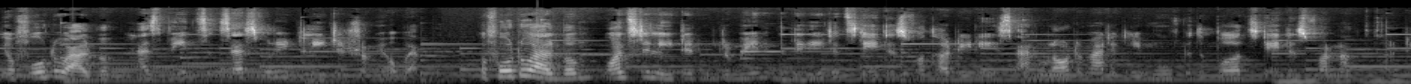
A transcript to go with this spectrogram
your photo album has been successfully deleted from your web. A photo album, once deleted, will remain in the deleted status for 30 days and will automatically move to the purge status for another 30.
